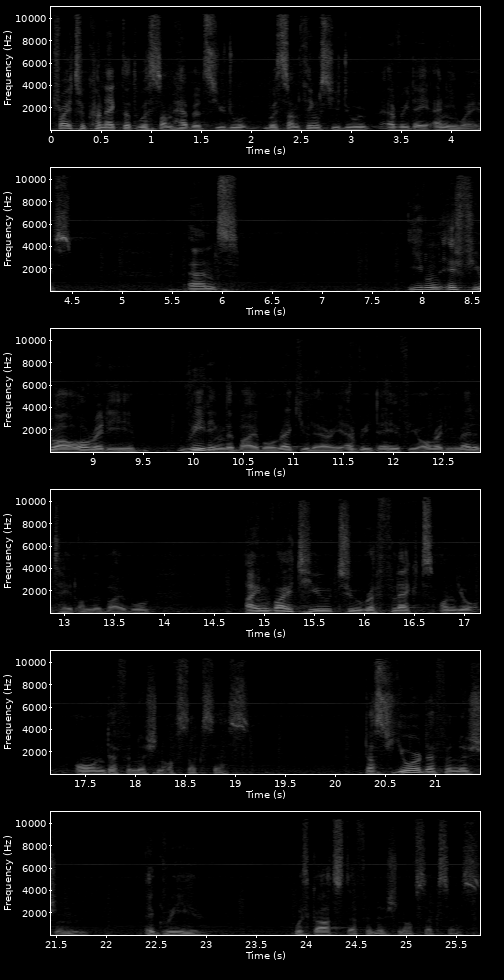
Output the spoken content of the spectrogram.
Try to connect it with some habits you do, with some things you do every day, anyways. And even if you are already reading the Bible regularly every day, if you already meditate on the Bible, I invite you to reflect on your own definition of success. Does your definition agree with God's definition of success.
